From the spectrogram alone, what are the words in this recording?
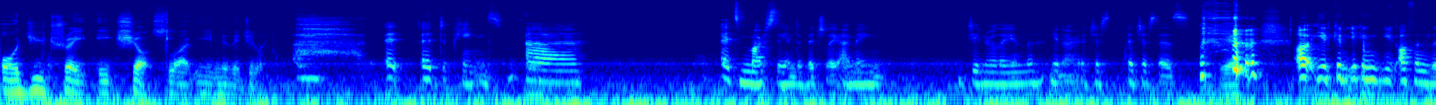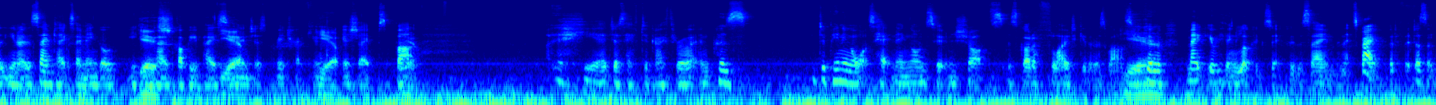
Or do you treat each shot slightly individually? It it depends. Uh, it's mostly individually. I mean, generally in the you know it just it just is. Yeah. oh, you can you can you often you know the same take same angle. You can Yes. kind of copy paste Yeah. and just retract your, Yeah. your shapes, but yeah, just have to go through it and because. Depending on what's happening on certain shots, it's got to flow together as well. So you can make everything look exactly the same, and that's great. But if it doesn't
